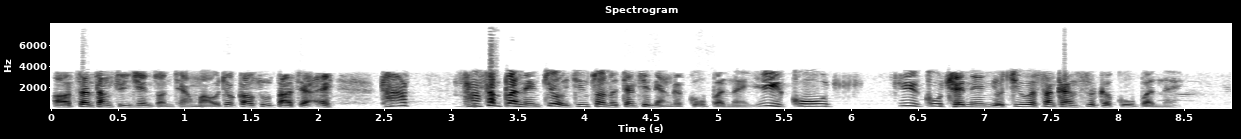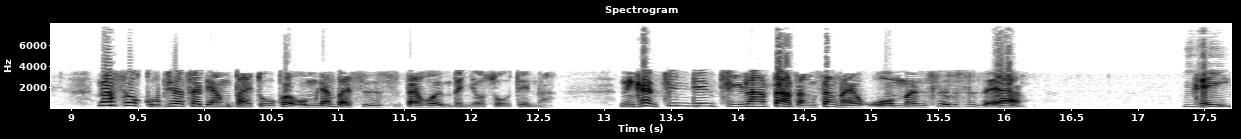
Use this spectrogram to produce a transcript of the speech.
啊，站上均线转强嘛，我就告诉大家，哎，它它上半年就已经赚了将近两个股本呢，预估预估全年有机会上看四个股本呢。那时候股票才两百多块，我们两百四十四带会员朋友锁定了。你看今天急拉大涨上来，我们是不是怎样？可以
